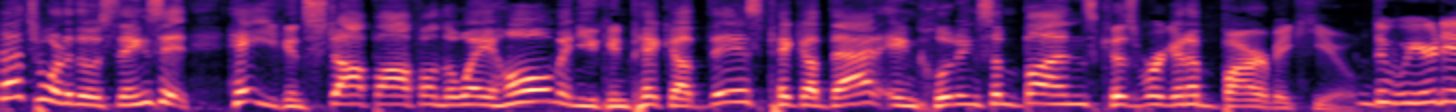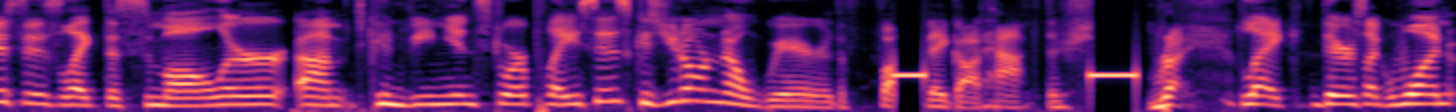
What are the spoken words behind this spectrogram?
That's one of those things that, hey, you can stop off on the way home and you can pick up this, pick up that, including some buns because we're going to barbecue. The weirdest is like the smaller um, convenience store places because you don't know where the fuck they got half their shit. Right. Like there's like one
